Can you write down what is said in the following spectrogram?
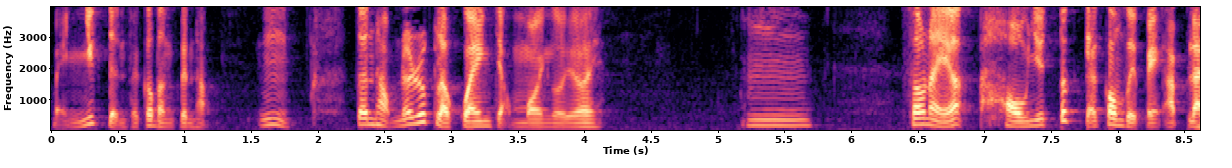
bạn nhất định phải có bằng tin học. Ừ, tin học nó rất là quan trọng mọi người ơi. Ừ, sau này á, hầu như tất cả công việc bạn apply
